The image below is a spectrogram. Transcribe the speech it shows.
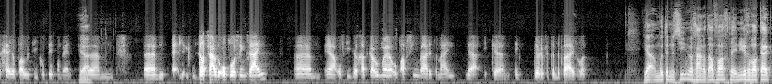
geopolitiek op dit moment. Ja. Ehm, ehm, eh, dat zou de oplossing zijn. Ja, of die er gaat komen op afzienbare termijn. Ja, ik, ik durf het te betwijfelen. Ja, we moeten het zien. We gaan het afwachten. In ieder geval, kijk.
